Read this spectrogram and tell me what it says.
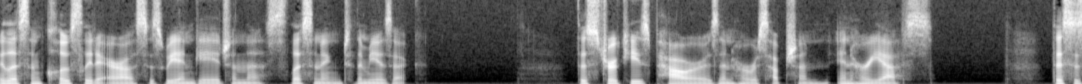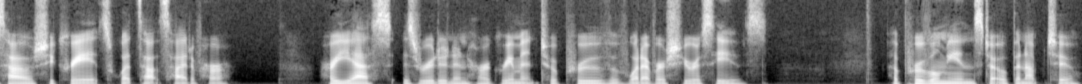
We listen closely to Eros as we engage in this, listening to the music. The strokee's power is in her reception, in her yes. This is how she creates what's outside of her. Her yes is rooted in her agreement to approve of whatever she receives. Approval means to open up to.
